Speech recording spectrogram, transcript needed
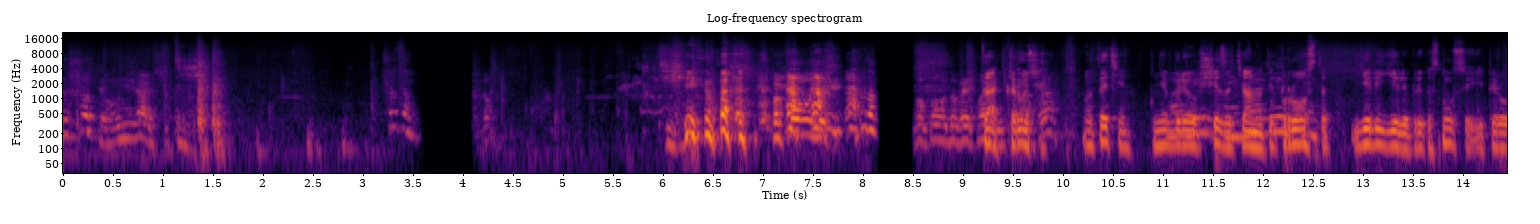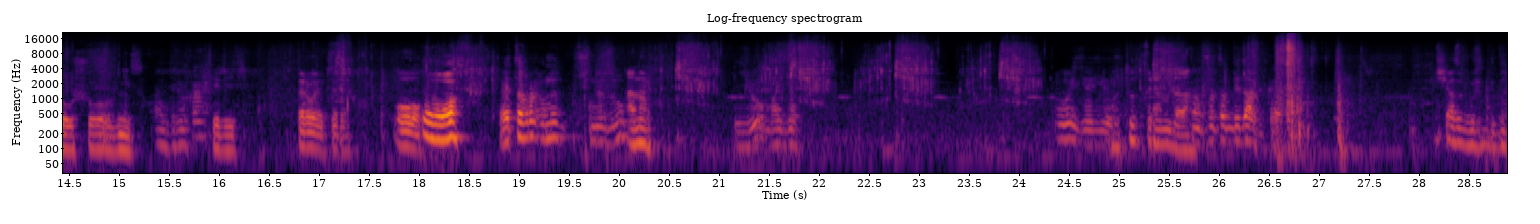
Ну что ты, унижающий? Что там? По поводу... По поводу, блядь, Так, короче, вот эти не были вообще затянуты, просто еле-еле прикоснулся и перо ушло вниз. Андрюха. Тереть. Второе перо. О, О, это ну, звук. а ну, Ё-моё. Ой-ой-ой. вот тут прям да. Там что-то беда какая-то. Зараз буде біда.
